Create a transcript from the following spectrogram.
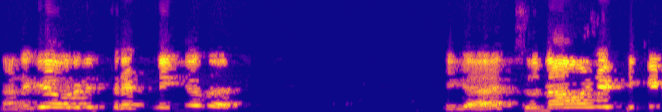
ನನಗೆ ಅವ್ರಿಗೆ ಥ್ರೆಟ್ನಿಂಗ್ ಅದ. ಈಗ ಚುನಾವಣೆ ಟಿಕೆಟ್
